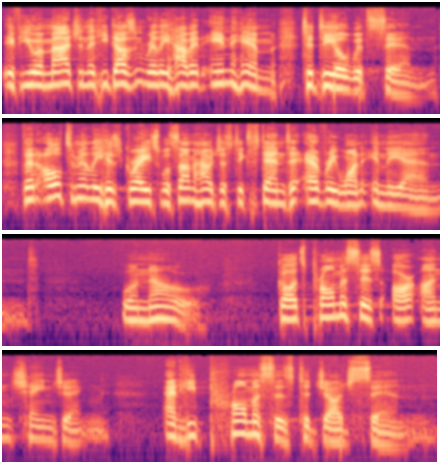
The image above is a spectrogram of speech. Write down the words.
if you imagine that he doesn't really have it in him to deal with sin, that ultimately his grace will somehow just extend to everyone in the end. Well, no. God's promises are unchanging, and he promises to judge sin.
